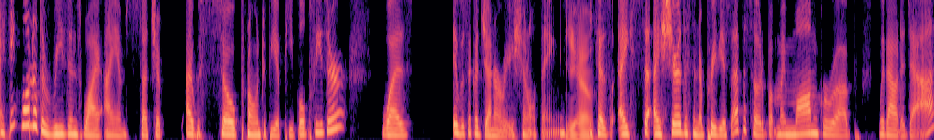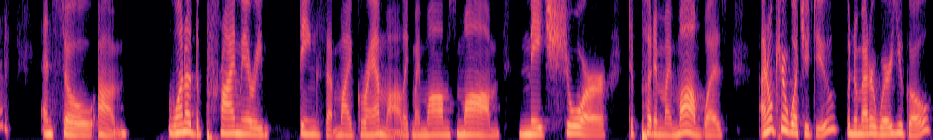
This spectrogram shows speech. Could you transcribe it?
I think one of the reasons why I am such a I was so prone to be a people pleaser was it was like a generational thing Yeah. because I I shared this in a previous episode, but my mom grew up without a dad, and so um, one of the primary things that my grandma, like my mom's mom, made sure to put in my mom was, I don't care what you do, but no matter where you go,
